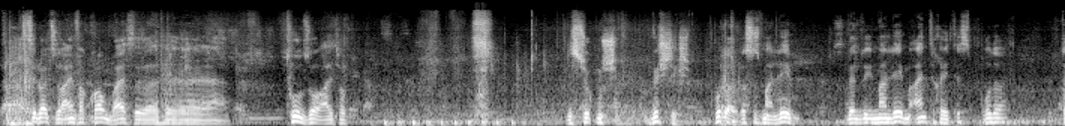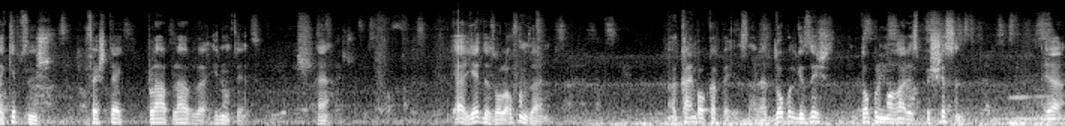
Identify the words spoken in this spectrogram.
Dass die Leute so einfach kommen, weißt du, äh, tun so, Alter. Das ist wirklich wichtig. Bruder, das ist mein Leben. Wenn du in mein Leben eintretest, Bruder, da gibt's nicht versteckt, bla bla bla, hin und her. Ja, ja jeder soll offen sein. Kein Pokerface, Alter. Doppelgesicht, Doppelmoral ist beschissen. Ja,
